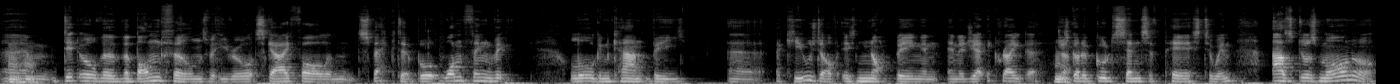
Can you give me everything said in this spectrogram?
Um, Mm-hmm. Ditto the the Bond films that he wrote, Skyfall and Spectre. But one thing that Logan can't be uh, accused of is not being an energetic writer. He's No. got a good sense of pace to him, as does Morneau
